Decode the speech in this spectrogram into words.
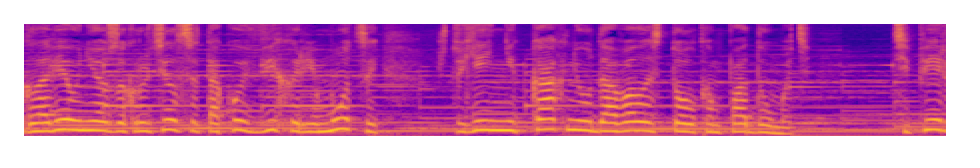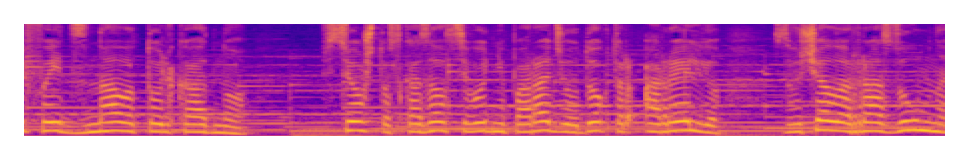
Голове у нее закрутился такой вихрь эмоций, что ей никак не удавалось толком подумать. Теперь Фейт знала только одно. Все, что сказал сегодня по радио доктор Орельо, звучало разумно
